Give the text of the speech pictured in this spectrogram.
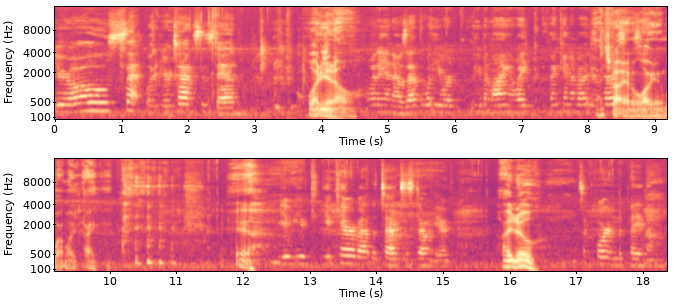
You're all set with your taxes, Dad. What do you know? What do you know? Is that what you were? You've been lying awake thinking about your That's taxes? why I'm worrying about my taxes. Yeah, you, you you care about the taxes, don't you? I do. It's important to pay them.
